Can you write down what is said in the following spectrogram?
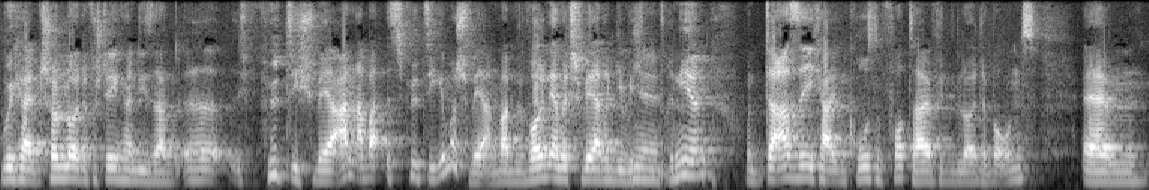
wo ich halt schon Leute verstehen kann, die sagen, äh, es fühlt sich schwer an, aber es fühlt sich immer schwer an, weil wir wollen ja mit schweren Gewichten yeah. trainieren. Und da sehe ich halt einen großen Vorteil für die Leute bei uns. Ähm,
